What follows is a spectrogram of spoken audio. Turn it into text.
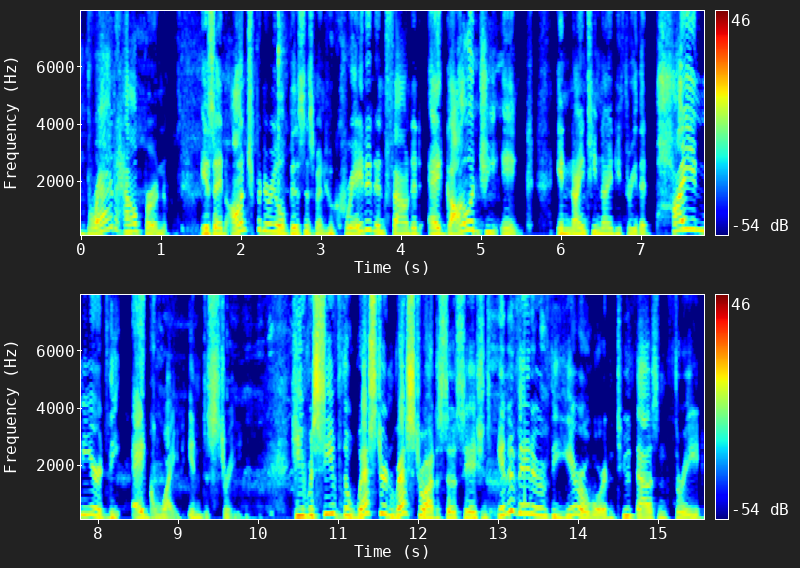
Brad Halpern is an entrepreneurial businessman who created and founded Eggology Inc. in 1993 that pioneered the egg white industry. He received the Western Restaurant Association's Innovator of the Year award in 2003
